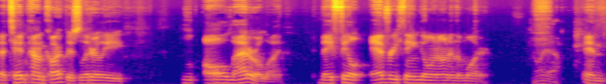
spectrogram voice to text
a ten pound carp is literally all lateral line. They feel everything going on in the water oh yeah. and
